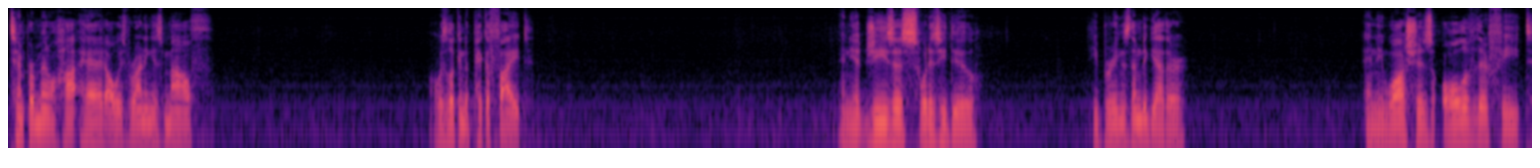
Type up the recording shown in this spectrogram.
temperamental hothead, always running his mouth, always looking to pick a fight. And yet, Jesus, what does he do? He brings them together and he washes all of their feet.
